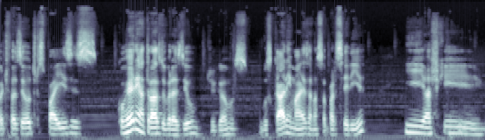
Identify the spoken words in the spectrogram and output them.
Pode fazer outros países correrem atrás do Brasil, digamos, buscarem mais a nossa parceria. E acho que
